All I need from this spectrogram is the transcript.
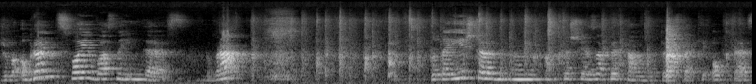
żeby obronić swoje własne interesy, dobra? Tutaj jeszcze, mm, też ja zapytam, bo to jest taki okres.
